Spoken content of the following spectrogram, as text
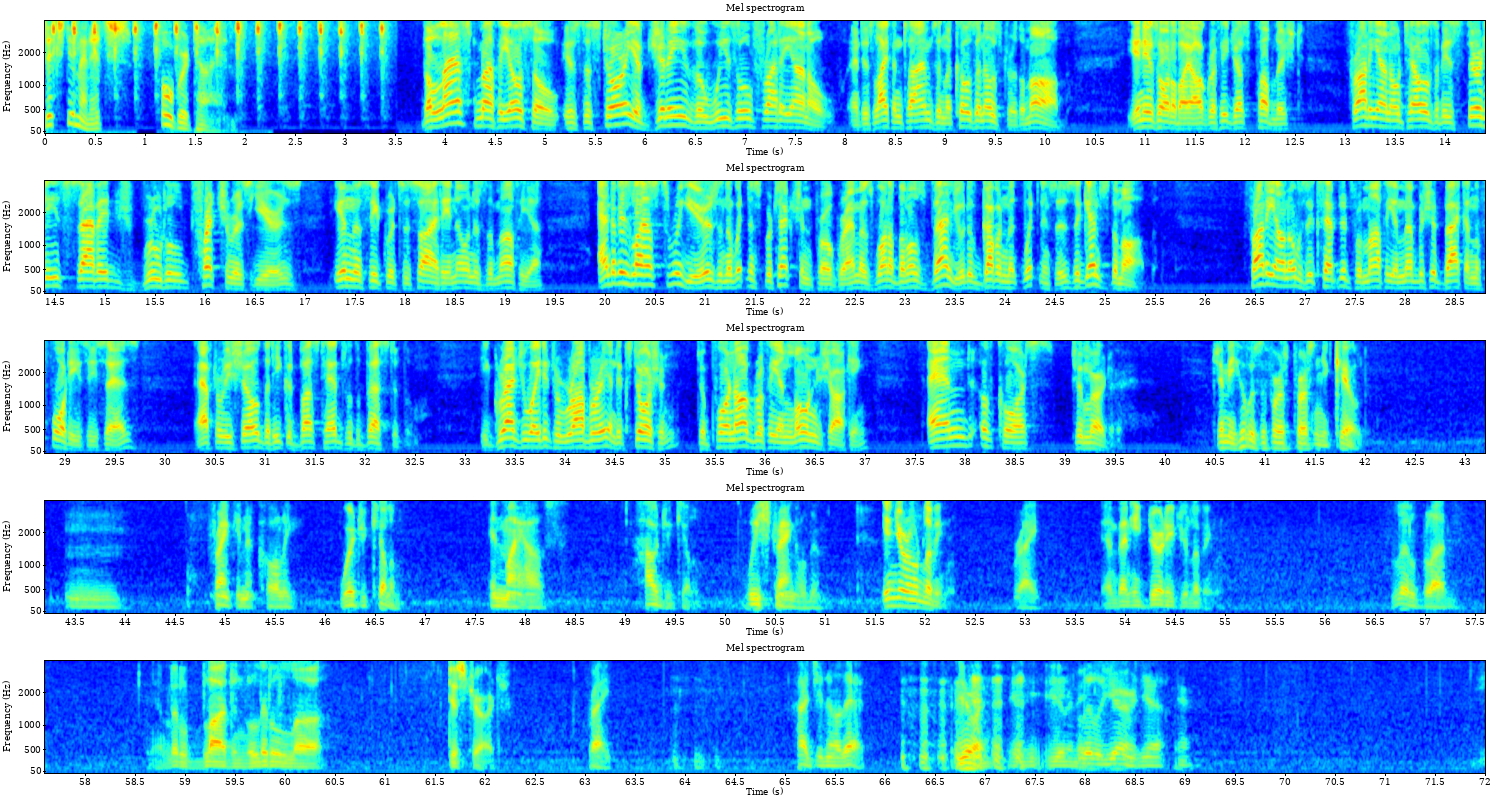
60 Minutes Overtime. The Last Mafioso is the story of Jimmy the Weasel Fratianno and his life and times in the Cosa Nostra, the mob. In his autobiography just published, Fratianno tells of his 30 savage, brutal, treacherous years in the secret society known as the Mafia, and of his last three years in the Witness Protection Program as one of the most valued of government witnesses against the mob. Fratianno was accepted for Mafia membership back in the 40s, he says, after he showed that he could bust heads with the best of them. He graduated to robbery and extortion, to pornography and loan sharking, and, of course, to murder. Jimmy, who was the first person you killed? Mm, Frankie Niccoli Where'd you kill him? in my house. How'd you kill him? We strangled him. In your own living room. Right. And then he dirtied your living room. A Little blood. A little blood and a little uh, discharge. Right. How'd you know that? Urine. U- urinate. Little urine, yeah. Yeah.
